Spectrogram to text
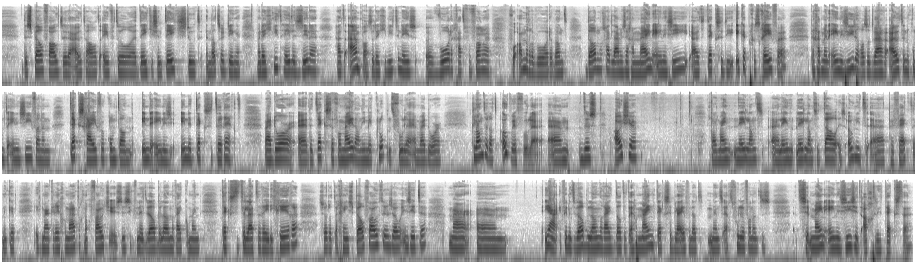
de spelfouten eruit haalt. Eventueel uh, deetjes en teetjes doet en dat soort dingen. Maar dat je niet hele zinnen gaat aanpassen. Dat je niet ineens uh, woorden gaat vervangen voor andere woorden. Want dan gaat, laat me zeggen, mijn energie uit de teksten die ik heb geschreven. Dan gaat mijn energie er als het ware uit. En dan komt de energie van een tekstschrijver komt dan in de, energie, in de teksten terecht. Waardoor uh, de teksten voor mij dan niet meer kloppend voelen. En waardoor klanten dat ook weer voelen. Um, dus als je Kijk, mijn Nederlands, alleen Nederlandse taal is ook niet uh, perfect. En ik, heb, ik maak regelmatig nog foutjes. Dus ik vind het wel belangrijk om mijn teksten te laten redigeren. Zodat er geen spelfouten en zo in zitten. Maar um, ja, ik vind het wel belangrijk dat het echt mijn teksten blijven. Dat mensen echt voelen van het is, het mijn energie zit achter die teksten.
